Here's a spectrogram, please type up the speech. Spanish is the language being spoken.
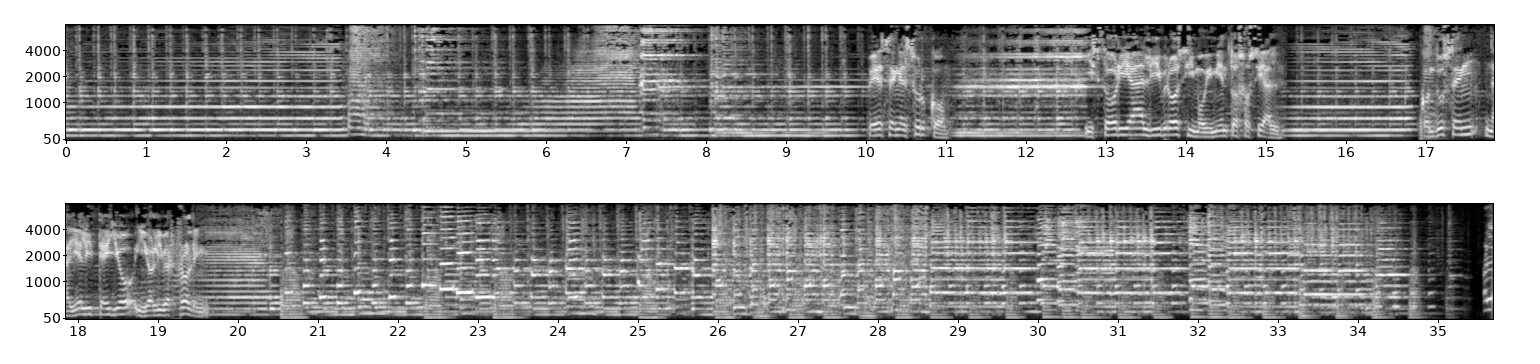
Pez en el surco. Historia, libros y movimiento social. Conducen Nayeli Tello y Oliver Froling.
